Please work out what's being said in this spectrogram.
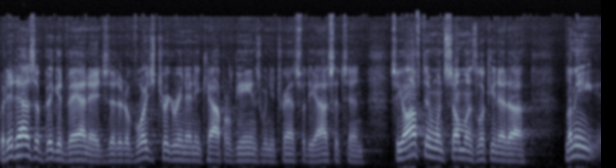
But it has a big advantage that it avoids triggering any capital gains when you transfer the assets in. See, often when someone's looking at a let me,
